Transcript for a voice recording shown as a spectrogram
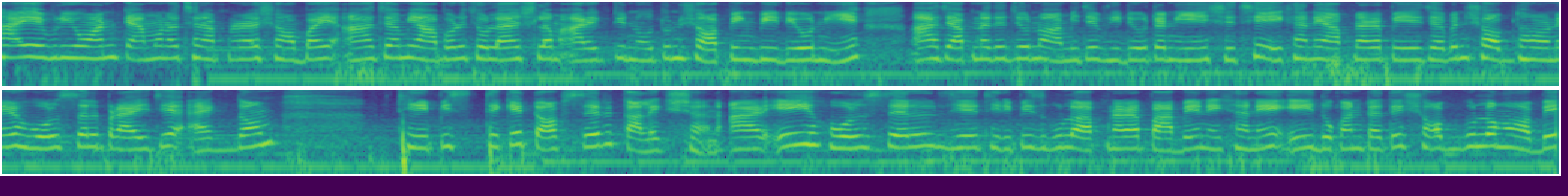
হাই এভরিওয়ান কেমন আছেন আপনারা সবাই? আজ আমি আবারও চলে আসলাম আরেকটি নতুন শপিং ভিডিও নিয়ে। আজ আপনাদের জন্য আমি যে ভিডিওটা নিয়ে এসেছি, এখানে আপনারা পেয়ে যাবেন সব ধরনের হোলসেল প্রাইজে একদম থ্রি পিস থেকে টপসের কালেকশন আর এই হোলসেল যে থ্রি পিসগুলো আপনারা পাবেন এখানে, এই দোকানটাতে সবগুলো হবে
